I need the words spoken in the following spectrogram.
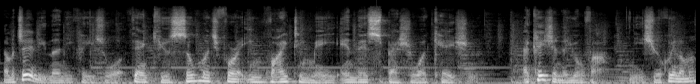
那么这里呢，你可以说 Thank you so much for inviting me in this special occasion。occasion 的用法你学会了吗？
